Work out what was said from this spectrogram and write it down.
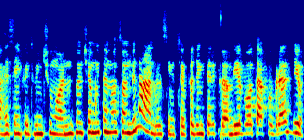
recém feito 21 anos, não tinha muita noção de nada, assim. Eu ia fazer intercâmbio ia voltar pro Brasil.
